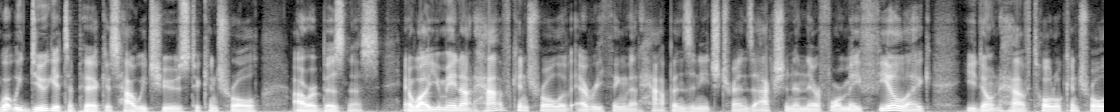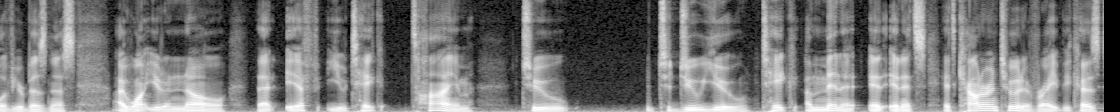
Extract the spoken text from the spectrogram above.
What we do get to pick is how we choose to control our business. And while you may not have control of everything that happens in each transaction and therefore may feel like you don't have total control of your business, I want you to know that if you take time to to do you take a minute and, and, it's it's counterintuitive right? Because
